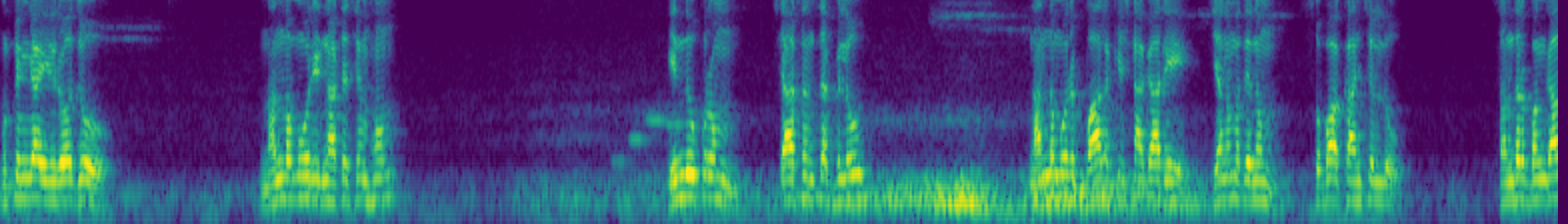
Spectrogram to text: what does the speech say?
ముఖ్యంగా ఈరోజు నందమూరి నటసింహం హిందూపురం శాసనసభ్యులు నందమూరి బాలకృష్ణ గారి జన్మదినం శుభాకాంక్షలు. సందర్భంగా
